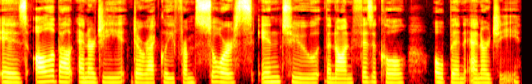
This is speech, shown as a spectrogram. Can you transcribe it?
is all about energy directly from source into the non physical open energy.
